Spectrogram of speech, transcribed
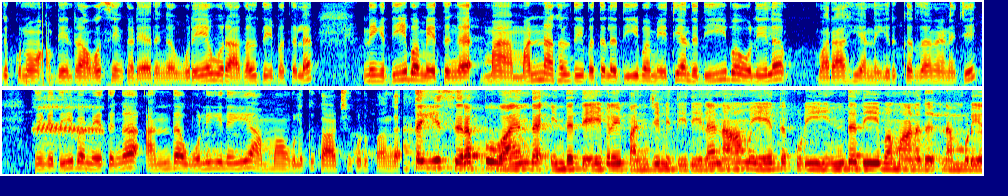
இருக்கணும் அப்படின்ற அவசியம் கிடையாதுங்க. ஒரே ஒரு அகல் தீபத்தில் நீங்கள் தீபம் ஏற்றுங்க ம மண் அகல் தீபத்தில் தீபம் ஏற்றி அந்த தீப ஒளியில் வராகி அன்னை இருக்கிறதா நினச்சி நீங்கள் தீபம் ஏற்றுங்க அந்த ஒளியிலேயே அம்மா உங்களுக்கு காட்சி கொடுப்பாங்க. அத்தகைய சிறப்பு வாய்ந்த இந்த தேய்பிரை பஞ்சமி தேதியில் நாம் ஏற்றக்கூடிய இந்த தீபமானது நம்முடைய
